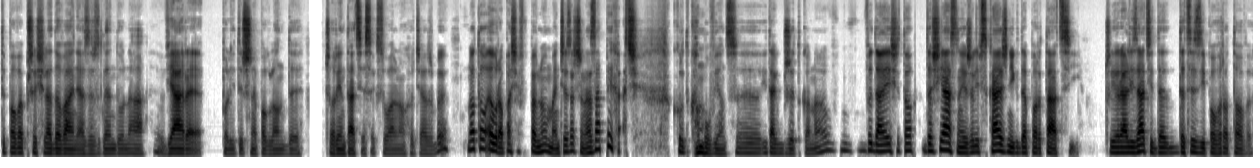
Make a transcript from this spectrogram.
typowe prześladowania ze względu na wiarę, polityczne poglądy czy orientację seksualną chociażby, no to Europa się w pewnym momencie zaczyna zapychać, krótko mówiąc y, i tak brzydko. No, wydaje się to dość jasne. Jeżeli wskaźnik deportacji, czyli realizacji de decyzji powrotowych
